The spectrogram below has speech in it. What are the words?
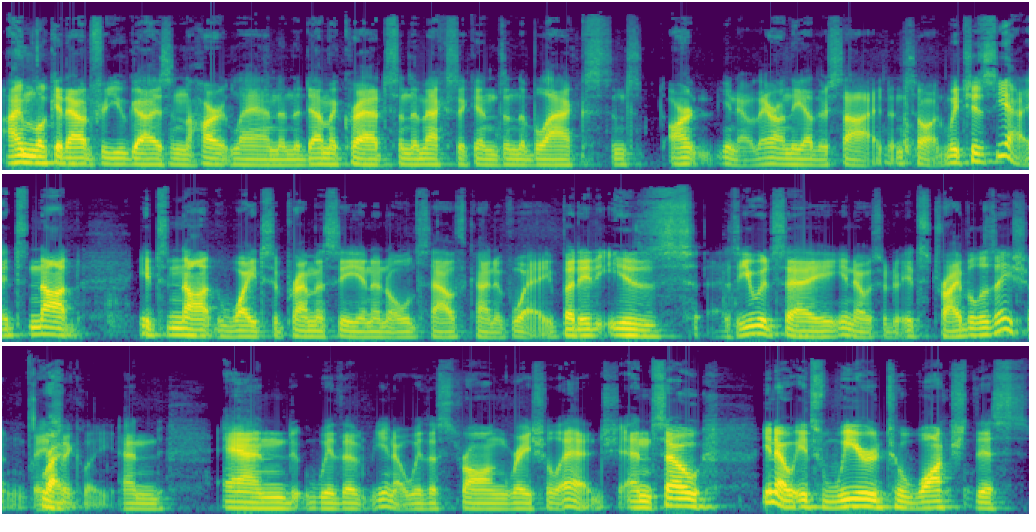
I'm looking out for you guys in the heartland, and the Democrats and the Mexicans and the blacks and aren't you know they're on the other side and so on. Which is yeah, it's not it's not white supremacy in an old South kind of way, but it is, as you would say, you know, sort of it's tribalization basically, right. and and with a you know with a strong racial edge, and so you know it's weird to watch this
